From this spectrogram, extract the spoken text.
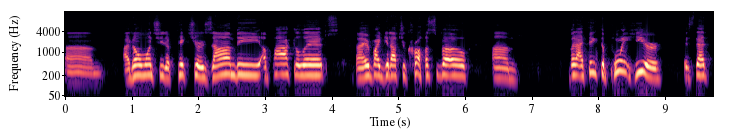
Um, I don't want you to picture zombie apocalypse uh, everybody get out your crossbow. Um, but I think the point here is that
